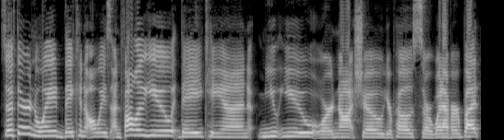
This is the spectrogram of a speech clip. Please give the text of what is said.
So if they're annoyed, they can always unfollow you. They can mute you or not show your posts or whatever. But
